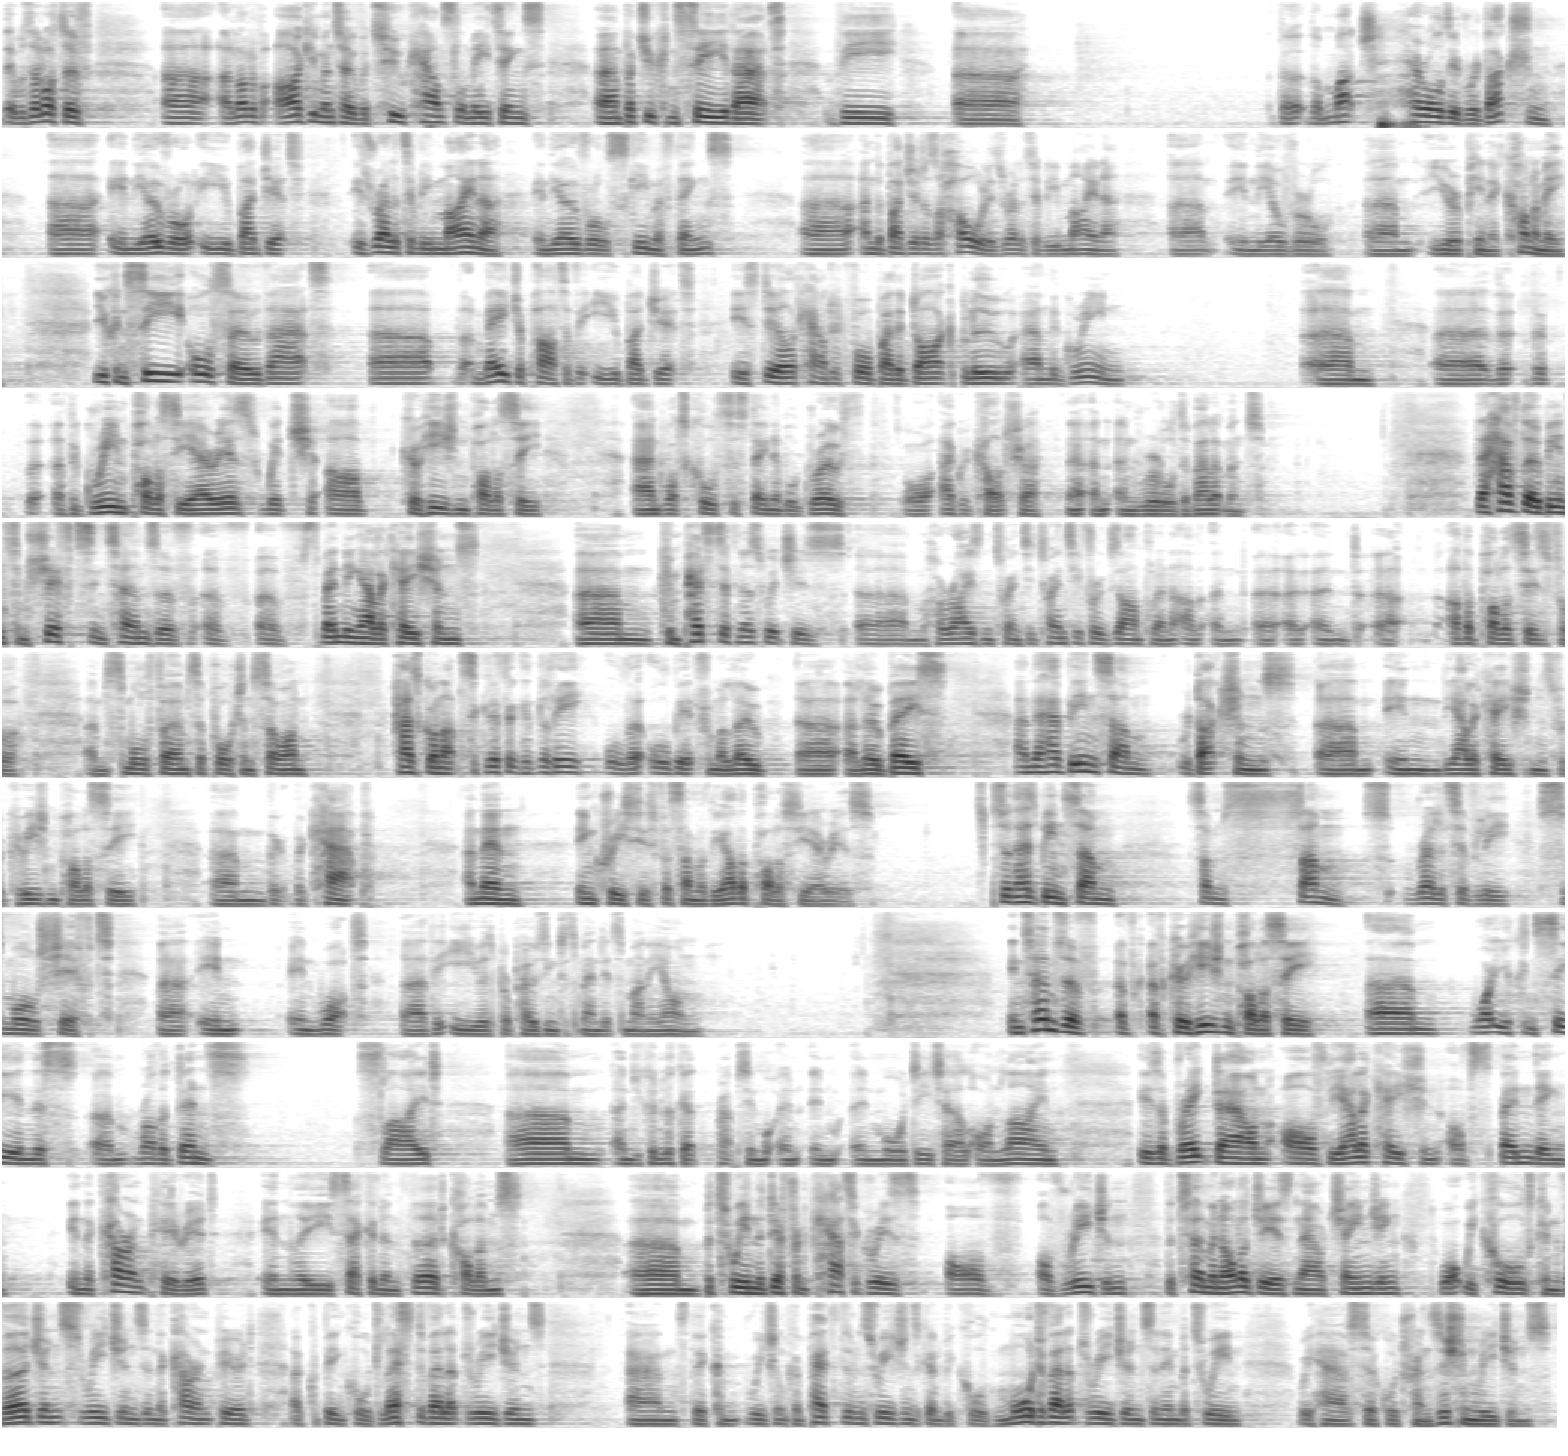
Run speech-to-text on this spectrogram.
There was a lot of, uh, a lot of argument over two Council meetings, um, but you can see that the, the, the much heralded reduction uh, in the overall EU budget is relatively minor in the overall scheme of things, uh, and the budget as a whole is relatively minor um, in the overall um, European economy. You can see also that uh, a major part of the EU budget is still accounted for by the dark blue and the green, um, uh, the, the, the, green policy areas, which are cohesion policy and what's called sustainable growth or agriculture and, and rural development. There have, though, been some shifts in terms of, of, of spending allocations, um, competitiveness, which is um, Horizon 2020, for example, and, and, uh, and uh, other policies for um, small firm support and so on, has gone up significantly, albeit from a low, uh, a low base. And there have been some reductions um, in the allocations for cohesion policy, um, the, the cap, and then increases for some of the other policy areas. So there has been some some, some relatively small shift uh, in, in what uh, the EU is proposing to spend its money on. In terms of, of, of cohesion policy, um, what you can see in this um, rather dense slide, um, and you can look at perhaps in, in, in more detail online, is a breakdown of the allocation of spending in the current period in the second and third columns um, between the different categories of, of region. The terminology is now changing. What we called convergence regions in the current period are being called less developed regions, and the com regional competitiveness regions are going to be called more developed regions, and in between we have so-called transition regions.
